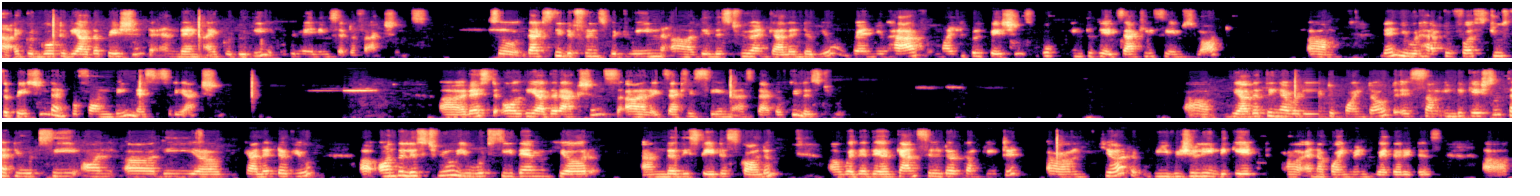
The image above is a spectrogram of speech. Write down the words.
Uh, I could go to the other patient, and then I could do the remaining set of actions. So that's the difference between uh, the list view and calendar view. When you have multiple patients booked into the exactly same slot, um, then you would have to first choose the patient and perform the necessary action. Uh, rest all the other actions are exactly same as that of the list view. Uh, the other thing I would like to point out is some indications that you would see on uh, the uh, calendar view. Uh, on the list view, you would see them here under the status column, uh, whether they are cancelled or completed. Um, here, we visually indicate uh, an appointment, whether it is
